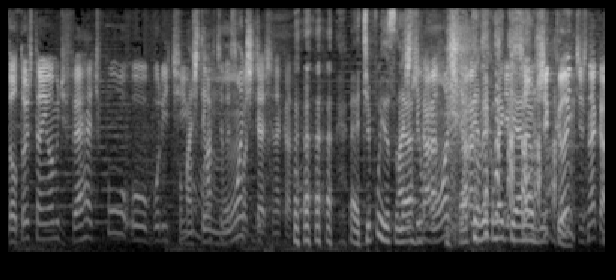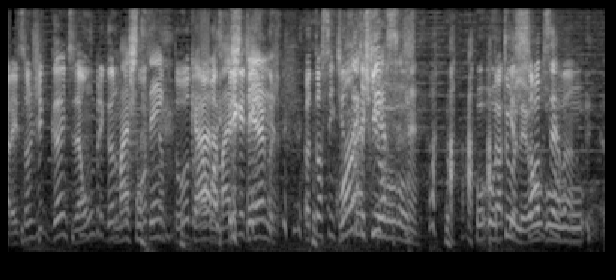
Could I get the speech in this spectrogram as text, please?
Doutor Estranho e Homem de Ferro é tipo o, o Buritinho Mas tem um monte de- podcast, né, cara? É tipo isso, Mas né? tem um Cara, monte, cara. tu ver como é que Eles é, são né? gigantes, né, cara? Eles são gigantes. É um brigando Mas com o outro tem- o tempo todo. cara, é uma mas briga de tem- egos. Eu tô sentindo Quantos aqui, que- ó. Ô, Tô ô, aqui Túlio, só o- observando. o-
